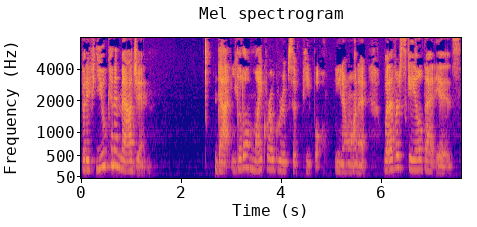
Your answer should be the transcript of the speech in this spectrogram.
But if you can imagine that little micro groups of people, you know, on a whatever scale that is,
